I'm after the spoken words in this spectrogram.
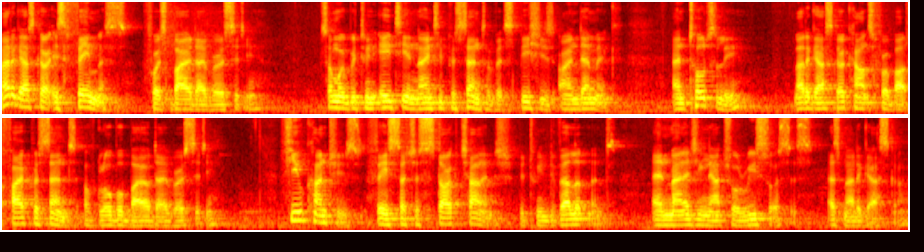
Madagascar is famous for its biodiversity. Somewhere between 80 and 90% of its species are endemic, and totally, Madagascar accounts for about 5% of global biodiversity. Few countries face such a stark challenge between development and managing natural resources as Madagascar.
